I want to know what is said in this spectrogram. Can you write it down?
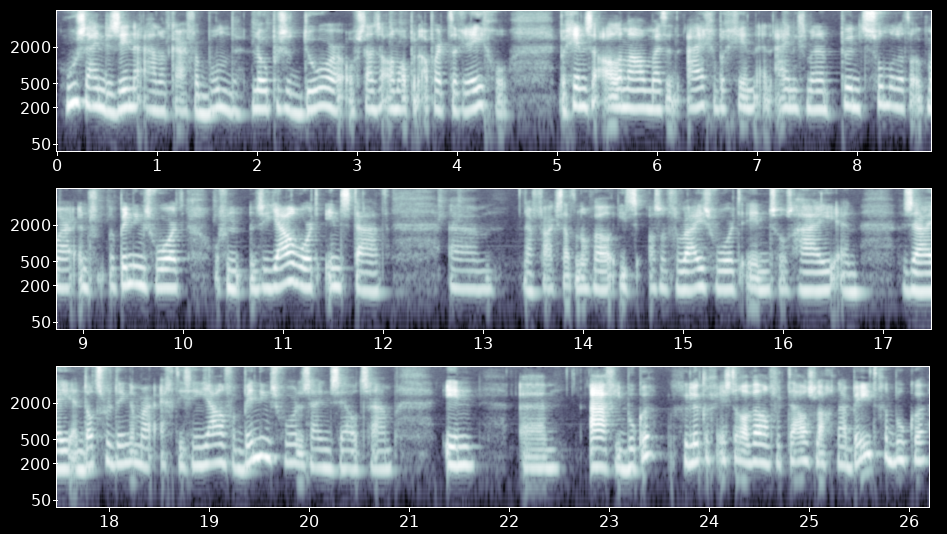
hoe zijn de zinnen aan elkaar verbonden? Lopen ze door of staan ze allemaal op een aparte regel? Beginnen ze allemaal met een eigen begin en eindigen ze met een punt zonder dat er ook maar een verbindingswoord of een, een signaalwoord in staat? Um, nou, vaak staat er nog wel iets als een verwijswoord in, zoals hij en zij en dat soort dingen. Maar echt die signaal- en verbindingswoorden zijn zeldzaam in um, AVI-boeken. Gelukkig is er al wel een vertaalslag naar betere boeken.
